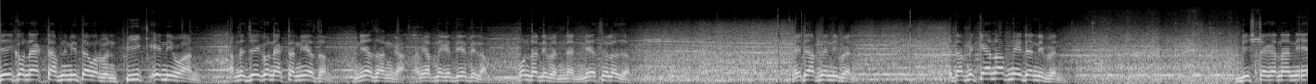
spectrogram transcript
যে কোনো একটা আপনি নিতে পারবেন পিক এনি ওয়ান আপনি যে কোনো একটা নিয়ে যান নিয়ে যান গা। আমি আপনাকে দিয়ে দিলাম। কোনটা নেবেন? নেন নিয়ে চলে যান। এটা আপনি নেবেন। এটা আপনি কেন আপনি এটা নেবেন? বিশ টাকা না নিয়ে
